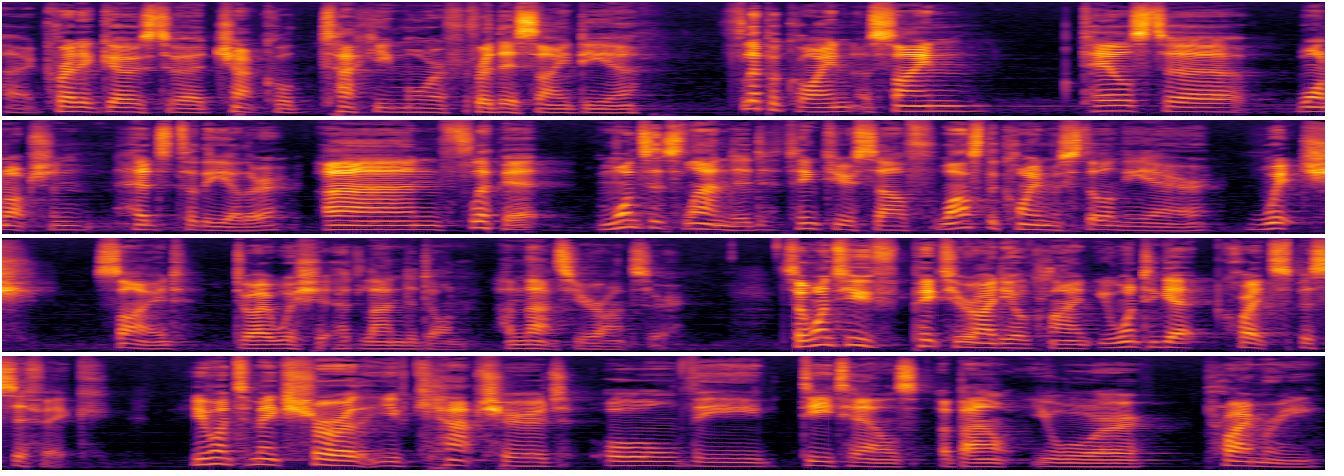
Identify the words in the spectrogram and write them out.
uh, credit goes to a chap called Taki Moore for this idea. Flip a coin, assign tails to one option, heads to the other, and flip it. once it's landed, think to yourself, whilst the coin was still in the air, which side do I wish it had landed on? And that's your answer. So once you've picked your ideal client, you want to get quite specific. You want to make sure that you've captured all the details about your primary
